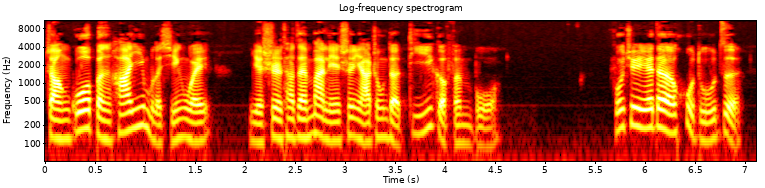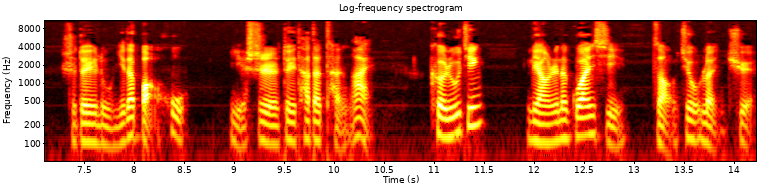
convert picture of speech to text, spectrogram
掌掴本哈伊姆的行为也是他在曼联生涯中的第一个风波。福爵爷的护犊子是对鲁尼的保护，也是对他的疼爱。可如今，两人的关系早就冷却。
